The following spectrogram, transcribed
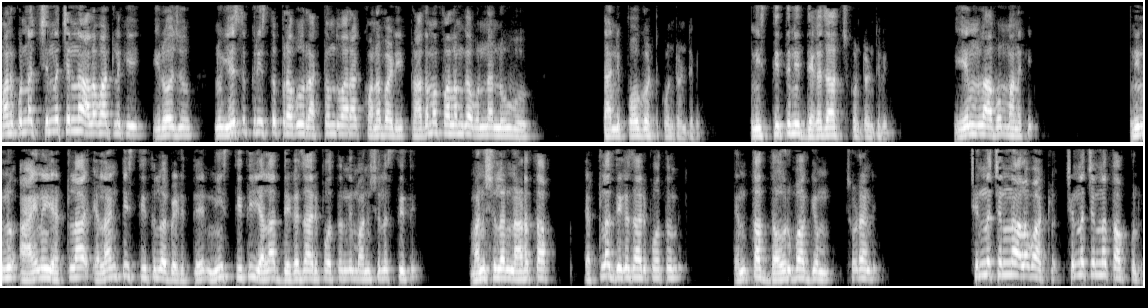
మనకున్న చిన్న చిన్న అలవాట్లకి ఈరోజు నువ్వు యేసుక్రీస్తు ప్రభు రక్తం ద్వారా కొనబడి ప్రథమ ఫలంగా ఉన్న నువ్వు దాన్ని పోగొట్టుకుంటుంటివి. నీ స్థితిని దిగజార్చుకుంటుంటివి. ఏం లాభం మనకి? నిన్ను ఆయన ఎట్లా ఎలాంటి స్థితిలో పెడితే నీ స్థితి ఎలా దిగజారిపోతుంది మనుషుల స్థితి? మనుషుల నడత ఎట్లా దిగజారిపోతుంది? ఎంత దౌర్భాగ్యం. చూడండి. చిన్న చిన్న అలవాట్లు చిన్న చిన్న తప్పులు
